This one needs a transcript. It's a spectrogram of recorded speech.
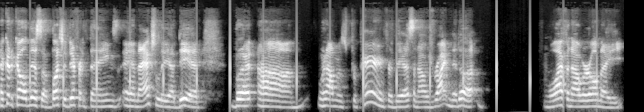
I could have called this a bunch of different things, and actually I did. But um, when I was preparing for this and I was writing it up, my wife and I were on a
